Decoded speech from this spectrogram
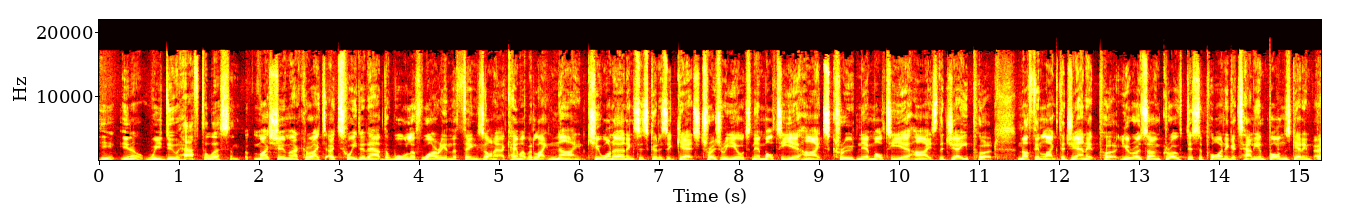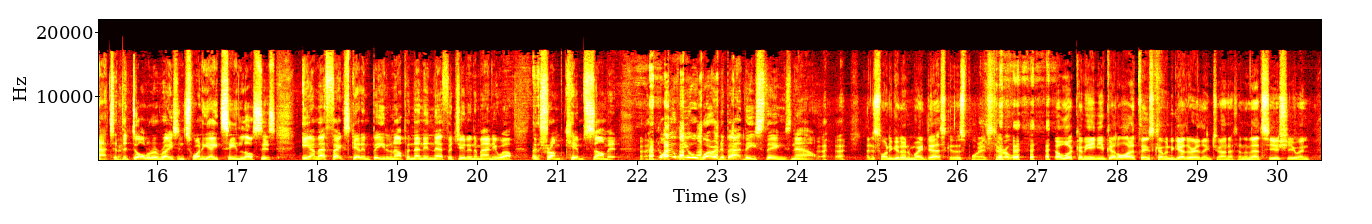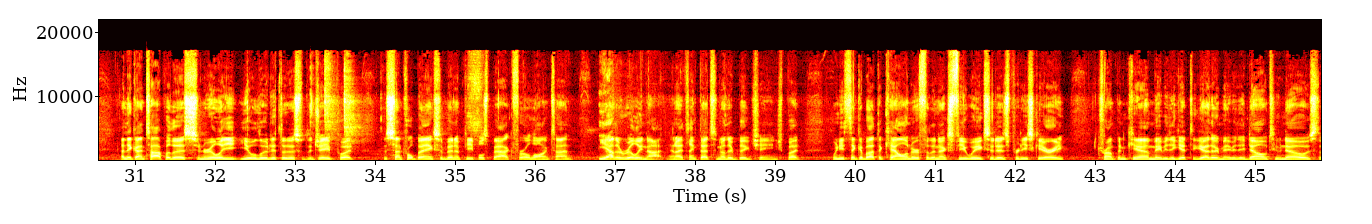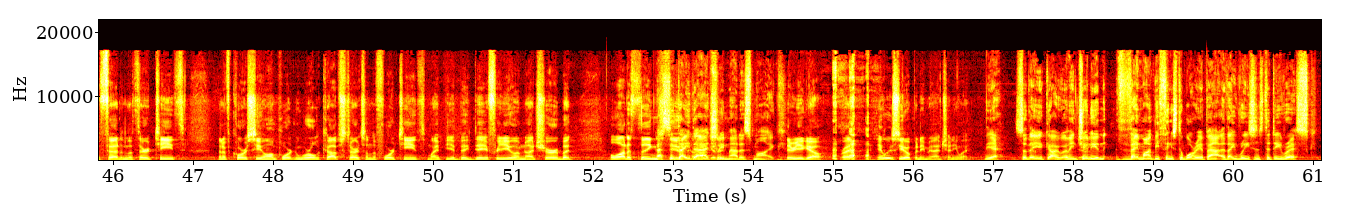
you know, we do have to listen. Mike Schumacher, I, I, tweeted out the wall of worry and the things on it. I came up with like nine. Q1 earnings as good as it gets. Treasury yields near multi-year highs. Crude near multi-year highs. The J put, nothing like the Janet put. Eurozone growth disappointing. Italian bonds getting battered. the dollar erasing 2018 losses. EMFX getting beaten up. And then in there for Julian Emanuel, the Trump-Kim summit. Why are we all worried about these things now? I just want to get under my desk at this point. It's terrible. no, look, I mean, you've got a lot of things coming together, I think, Jonathan, and that's the issue. And I think on top of this, and really you alluded to this with the J put, the central banks have been at people's back for a long time. Yeah. They're really not. And I think that's another big change. But when you think about the calendar for the next few weeks, it is pretty scary. Trump and Kim, maybe they get together, maybe they don't, who knows? The Fed on the 13th. And of course, the all important World Cup starts on the 14th. Might be a big day for you, I'm not sure. But a lot of things. That's the day that actually matters, Mike. There you go. Right. it was the opening match anyway. Yeah. So there you go. I mean, Julian, they might be things to worry about. Are they reasons to de-risk?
